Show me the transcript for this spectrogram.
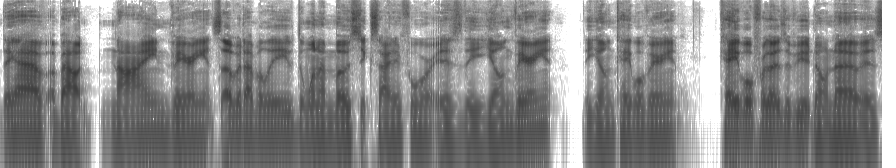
they have about nine variants of it, I believe. The one I'm most excited for is the young variant, the young Cable variant. Cable, for those of you that don't know, is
